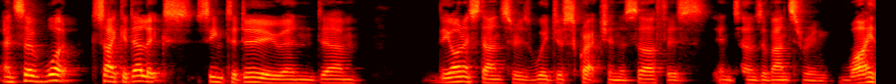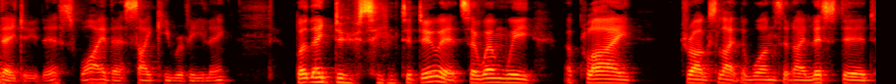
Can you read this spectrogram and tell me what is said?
And so, what psychedelics seem to do, and um, the honest answer is we're just scratching the surface in terms of answering why they do this, why they're psyche revealing, but they do seem to do it. So, when we apply drugs like the ones that I listed,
